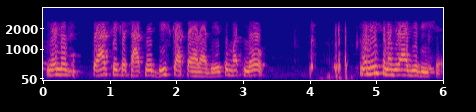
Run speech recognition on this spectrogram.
नहीं लोग प्यार से के साथ में बीस का पैरा दे तो मत लो। वो नहीं समझ रहा है ये विष है।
